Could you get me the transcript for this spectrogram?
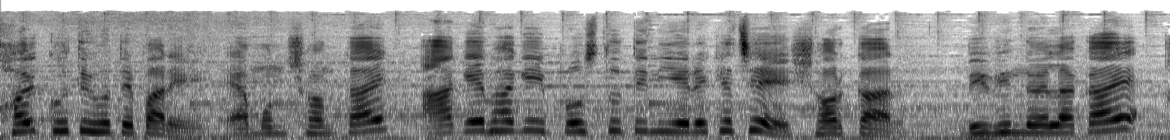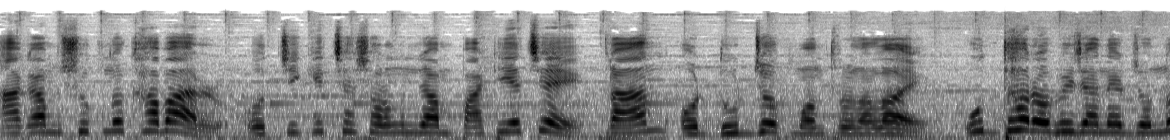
ক্ষয়ক্ষতি হতে পারে, এমন শঙ্কায় আগেভাগেই প্রস্তুতি নিয়ে রেখেছে সরকার। বিভিন্ন এলাকায় আগাম শুকনো খাবার ও চিকিৎসা সরঞ্জাম পাঠিয়েছে ত্রাণ ও দুর্যোগ মন্ত্রণালয়। উদ্ধার অভিযানের জন্য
